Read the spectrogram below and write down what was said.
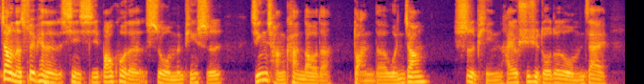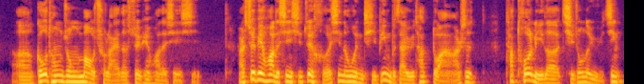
这样的碎片的信息，包括的是我们平时经常看到的短的文章、视频，还有许许多多的我们在呃沟通中冒出来的碎片化的信息。而碎片化的信息最核心的问题，并不在于它短，而是它脱离了其中的语境。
